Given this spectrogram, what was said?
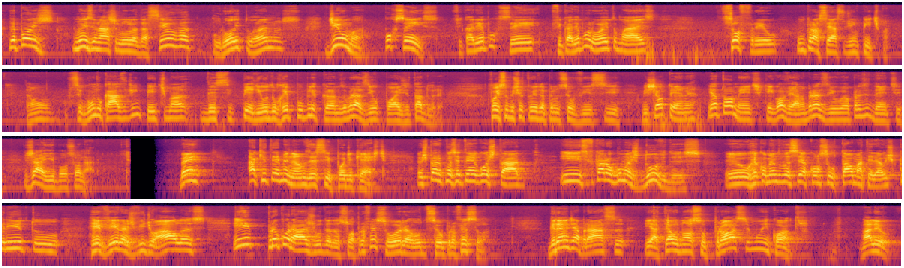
Depois, Luiz Inácio Lula da Silva, por oito anos. Dilma, por seis. Ficaria por seis, ficaria por oito, mas sofreu um processo de impeachment. Então, o segundo caso de impeachment desse período republicano do Brasil pós-ditadura. Foi substituída pelo seu vice Michel Temer e atualmente quem governa o Brasil é o presidente Jair Bolsonaro. Bem, aqui terminamos esse podcast. Eu espero que você tenha gostado e se ficaram algumas dúvidas, eu recomendo você consultar o material escrito, rever as videoaulas e procurar a ajuda da sua professora ou do seu professor. Grande abraço e até o nosso próximo encontro. Valeu!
